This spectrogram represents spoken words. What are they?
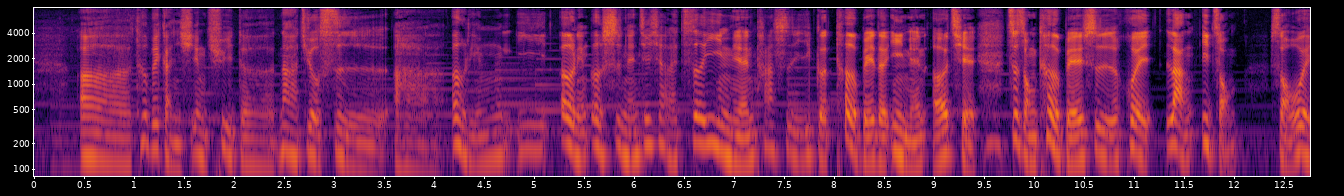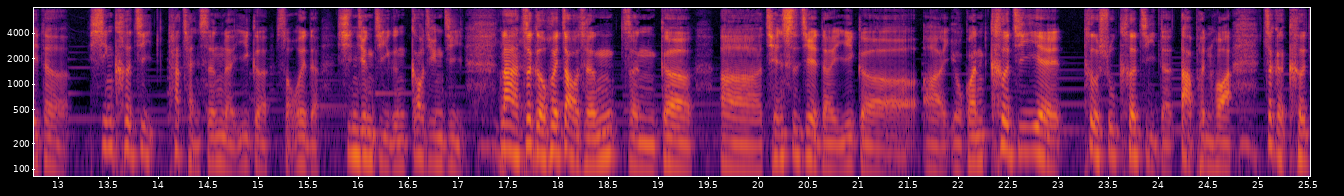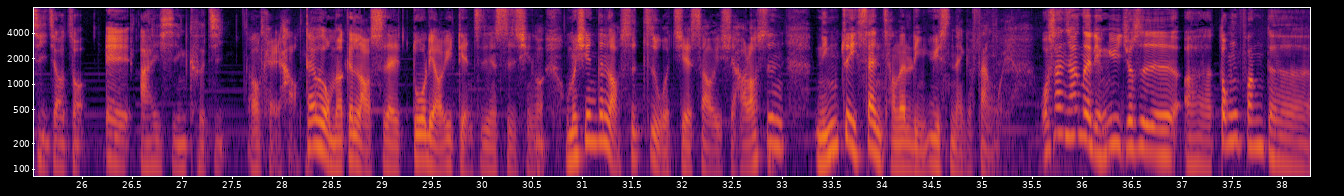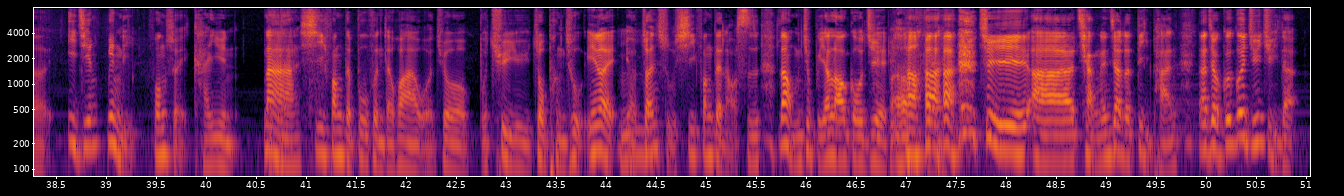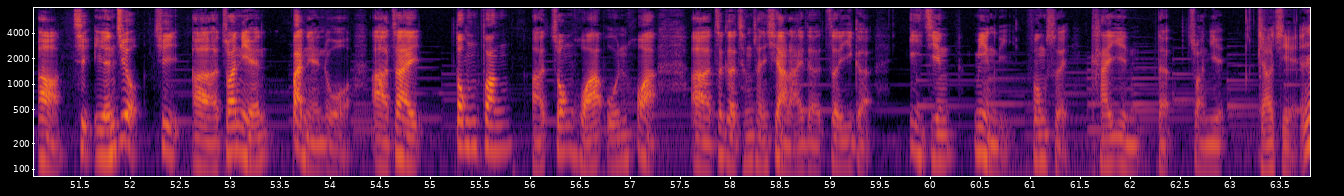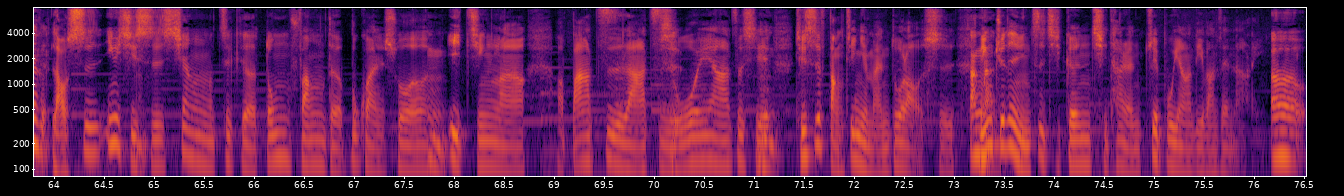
呃，特别感兴趣的，那就是啊，二零一二零二四年，接下来这一年，它是一个特别的一年，而且这种特别是会让一种所谓的。新科技它产生了一个所谓的新经济跟高经济，那这个会造成整个呃全世界的一个呃有关科技业特殊科技的大喷发，这个科技叫做 AI 新科技。OK，好，待会我们要跟老师来多聊一点这件事情哦。我们先跟老师自我介绍一下，好，老师您最擅长的领域是哪个范围啊？我擅长的领域就是呃东方的易经、命理、风水、开运。那西方的部分的话，我就不去做碰触，因为有专属西方的老师，嗯、那我们就不要捞勾结，Okay. 去啊抢、呃、人家的地盘，那就规规矩矩的啊、呃、去研究，去啊钻研扮演我啊、呃、在东方啊、呃、中华文化啊、呃、这个承传下来的这一个易经、命理、风水、开运的专业。了解那个老师，因为其实像这个东方的，不管说易经啦、啊八字啦、紫薇啊这些，其实坊间也蛮多老师。您觉得你自己跟其他人最不一样的地方在哪里？呃。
